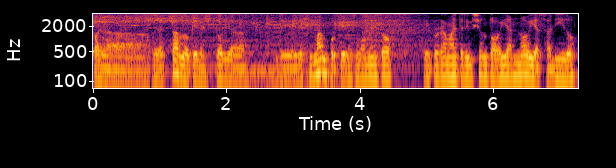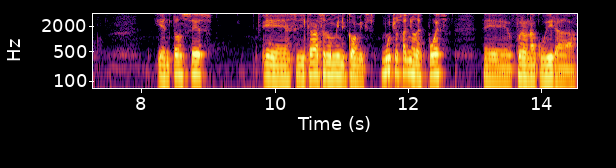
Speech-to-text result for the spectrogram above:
para redactar lo que es la historia de, de He-Man, porque en ese momento el programa de televisión todavía no había salido. Y entonces eh, se dedicaron a hacer un mini cómics. Muchos años después eh, fueron a acudir a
